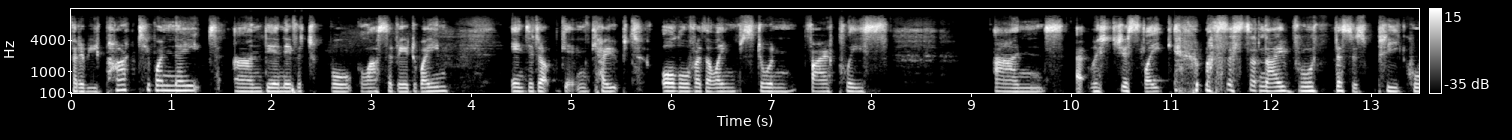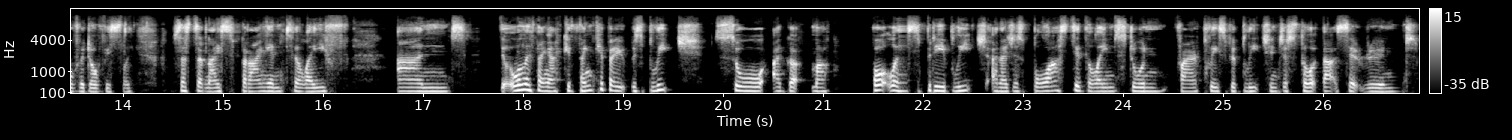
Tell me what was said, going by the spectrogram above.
for a wee party one night, and the inevitable glass of red wine ended up getting cowped all over the limestone fireplace. And it was just like my sister and I both, this was pre COVID, obviously. Sister and I sprang into life. And the only thing I could think about was bleach. So I got my bottle of spray bleach and I just blasted the limestone fireplace with bleach and just thought that's it ruined.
